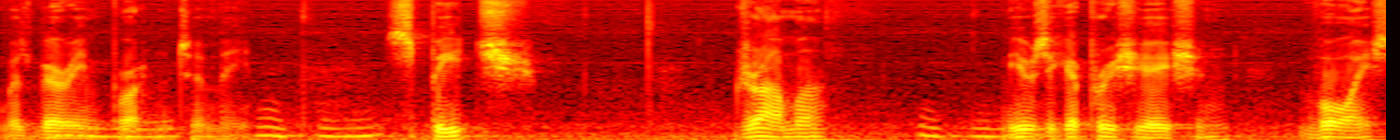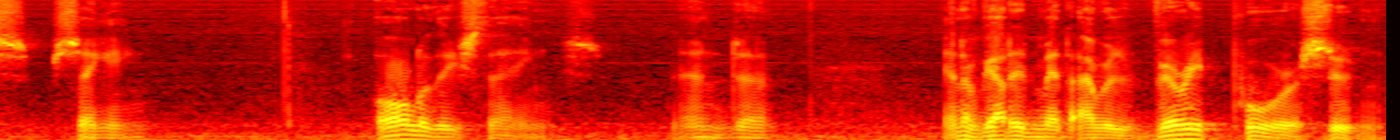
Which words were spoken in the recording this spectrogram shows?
was very mm-hmm. important to me. Speech, drama, music appreciation, voice, singing, all of these things. And, uh, and I've got to admit, I was a very poor student,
